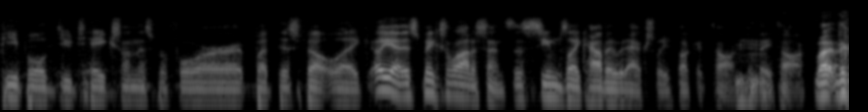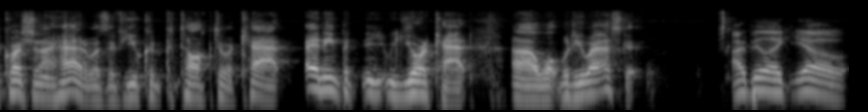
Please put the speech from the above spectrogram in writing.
people do takes on this before, but this felt like, oh yeah, this makes a lot of sense. This seems like how they would actually fucking talk Mhm. if they talk. But the question I had was if you could talk to a cat, any your cat, uh, what would you ask it? I'd be like, yo,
